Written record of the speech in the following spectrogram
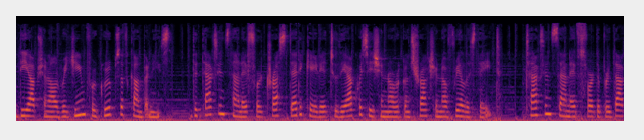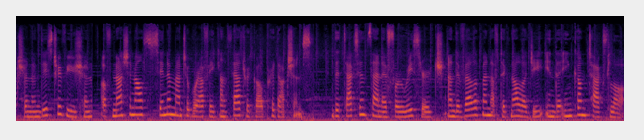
the optional regime for groups of companies, the tax incentive for trusts dedicated to the acquisition or construction of real estate, tax incentives for the production and distribution of national cinematographic and theatrical productions, the tax incentive for research and development of technology in the income tax law,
